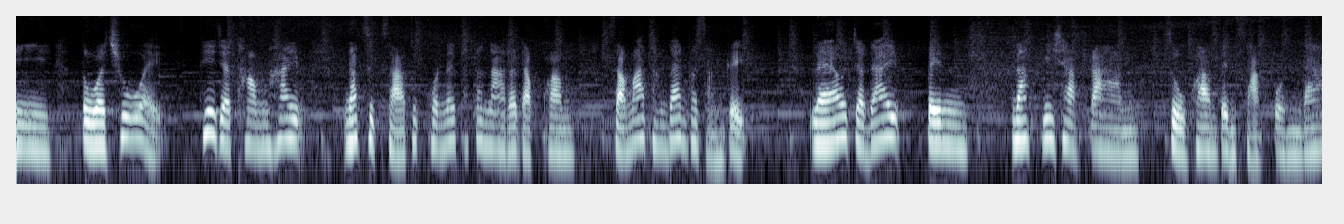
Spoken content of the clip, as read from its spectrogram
มีตัวช่วยที่จะทำให้นักศึกษาทุกคนได้พัฒนาระดับความสามารถทางด้านภาษาอังกฤษ แล้วจะได้เป็น นักวิชาการสู่ความเป็นสากลได้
